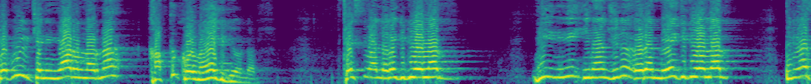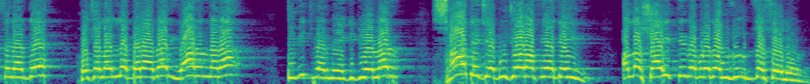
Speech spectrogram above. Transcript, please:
Ve bu ülkenin yarınlarına katkı koymaya gidiyorlar. Festivallere gidiyorlar. Dinini, inancını öğrenmeye gidiyorlar. Üniversitelerde hocalarıyla beraber yarınlara ümit vermeye gidiyorlar. Sadece bu coğrafya değil, Allah şahittir ve burada huzurunuza söylüyorum.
